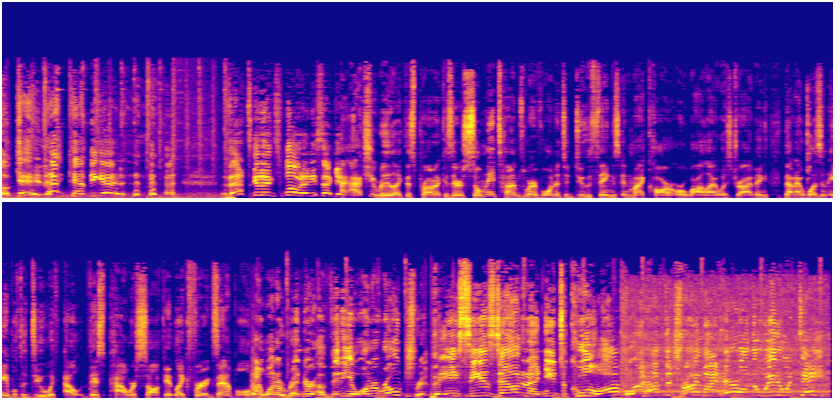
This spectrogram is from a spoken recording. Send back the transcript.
Okay, that can't be good. That's gonna explode any second. I actually really like this product because there's so many times where I've wanted to do things in my car or while I was driving that I wasn't able to do without this power socket. Like for example, I want to render a video on a road trip. The AC is down and I need to cool off or I have to dry my hair on the way to a date.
